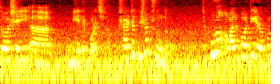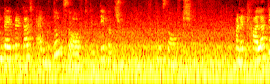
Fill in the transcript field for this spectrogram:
তো সেই বিয়েতে পড়েছিলাম। শাড়িটা ভীষণ সুন্দর। যে পুরো অল বডি এরকম টাইপের কাজ একদম সফট দেখতেই পাচ্ছ। একদম সফট মানে থালাতে,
